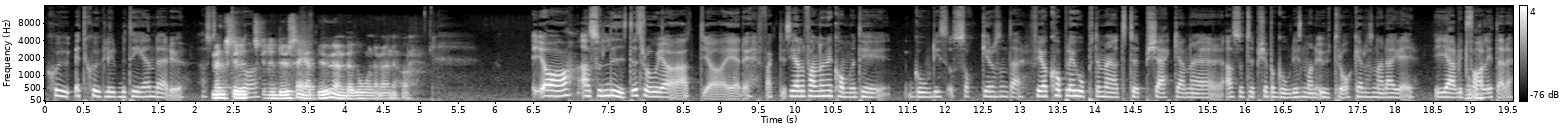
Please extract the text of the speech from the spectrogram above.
sju, ett sjukligt beteende är det ju. Alltså, Men skulle, vara- skulle du säga att du är en beroende människa? Ja, alltså lite tror jag att jag är det faktiskt. I alla fall när det kommer till godis och socker och sånt där. För jag kopplar ihop det med att typ käka när, alltså typ köpa godis när man är uttråkad och såna där grejer. Det är jävligt farligt är det.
